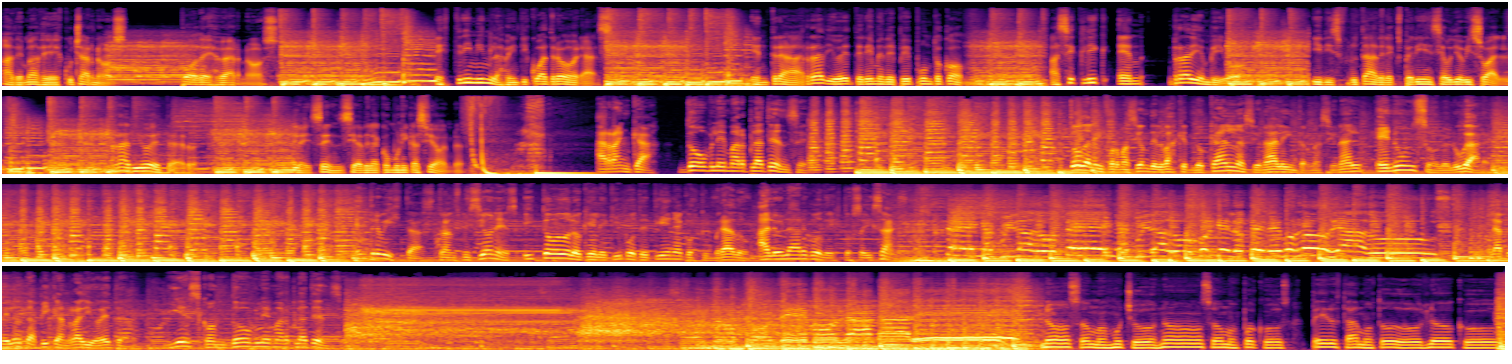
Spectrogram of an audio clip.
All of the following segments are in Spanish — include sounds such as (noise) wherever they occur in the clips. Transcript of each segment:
Además de escucharnos, podés vernos. Streaming las 24 horas. Entra a radioetermdp.com. Hace clic en Radio en Vivo y disfruta de la experiencia audiovisual. Radio Éter, la esencia de la comunicación. Arranca Doble Marplatense. Toda la información del básquet local, nacional e internacional en un solo lugar. Entrevistas, transmisiones y todo lo que el equipo te tiene acostumbrado a lo largo de estos seis años. Tenga cuidado, tenga cuidado, porque lo tenemos rodeados. La pelota pica en Radio Éter y es con doble marplatense. No somos muchos, no somos pocos, pero estamos todos locos.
